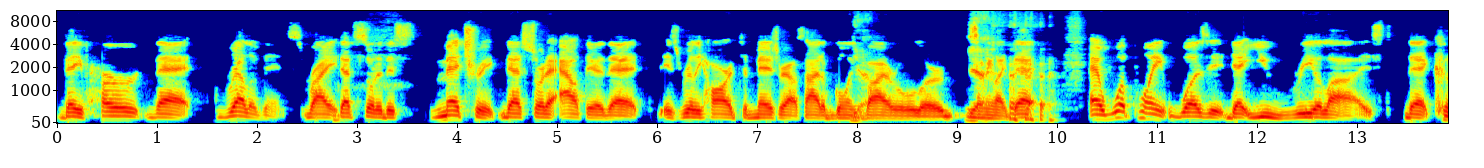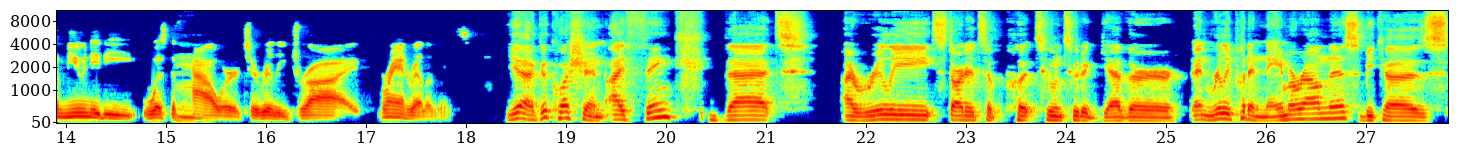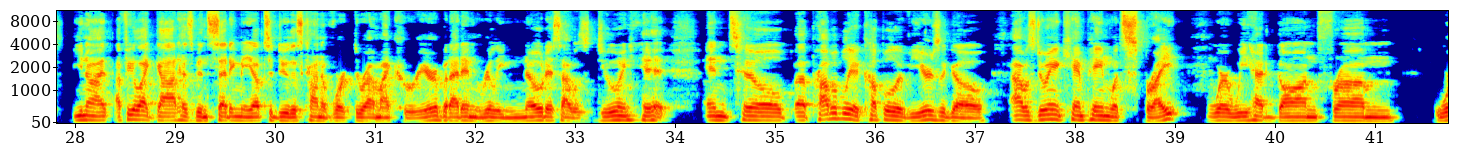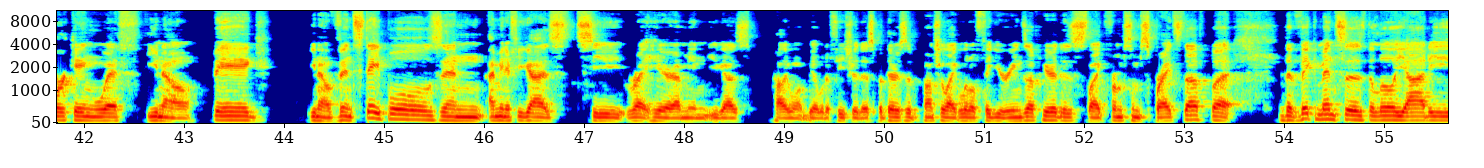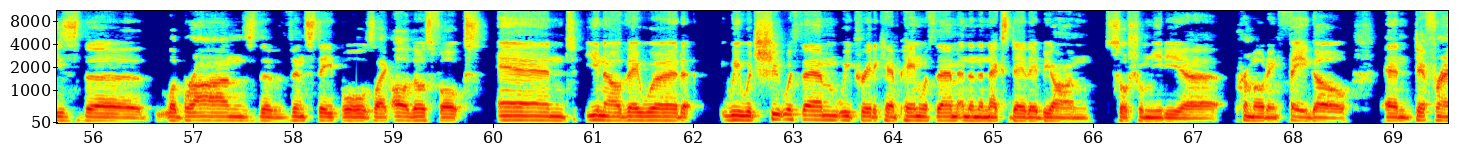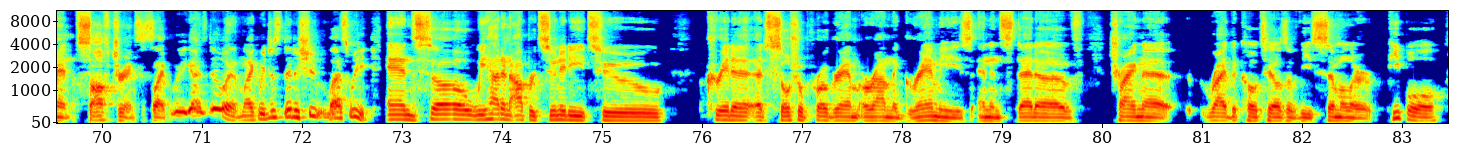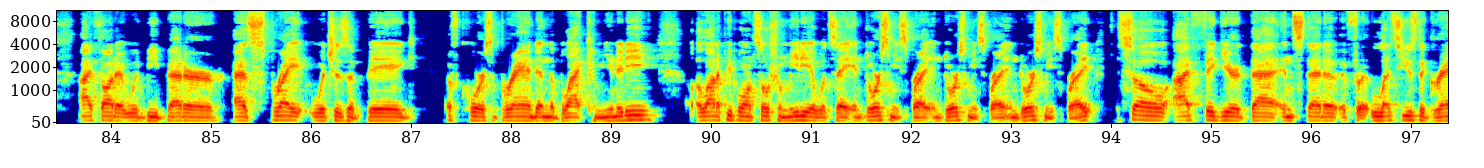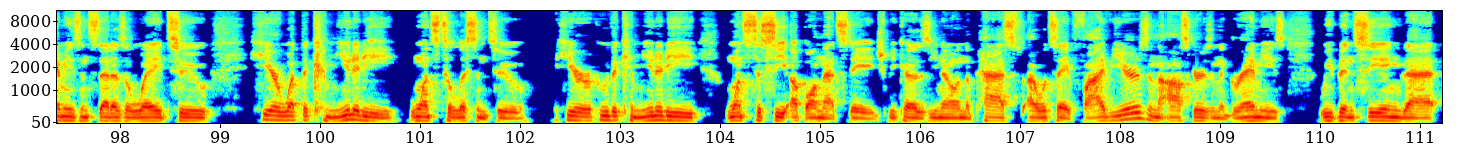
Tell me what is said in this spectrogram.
they've heard that relevance, right? That's sort of this metric that's sort of out there that is really hard to measure outside of going yeah. viral or yeah. something like that. At what point was it that you realized that community was the mm. power to really drive brand relevance? Yeah, good question. I think that I really started to put two and two together and really put a name around this because, you know, I, I, feel like God has been setting me up to do this kind of work throughout my career, but I didn't really notice I was doing it until uh, probably a couple of years ago. I was doing a campaign with Sprite where we had gone from working with, you know, big, you know, Vince Staples. And I mean, if you guys see right here, I mean, you guys probably won't be able to feature this, but there's a bunch of like little figurines up here. This is like from some sprite stuff, but the Vic Mensas, the Lil Yachty's, the LeBrons, the Vince Staples, like all of those folks. And, you know, they would, we would shoot with them. We create a campaign with them. And then the next day they'd be on social media promoting Faygo and different soft drinks. It's like, what are you guys doing? Like we just did a shoot last week. And so we had an opportunity to create a, a social program around the Grammys. And instead of trying to ride the coattails of these similar people, I thought it would be better as Sprite, which is a big, of course, brand in the black community. A lot of people on social media would say, endorse me, Sprite, endorse me, Sprite, endorse me, Sprite. So I figured that instead of, let's use the Grammys instead as a way to hear what the community wants to listen to hear who the community wants to see up on that stage because, you know, in the past, I would say five years in the Oscars and the Grammys, we've been seeing that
